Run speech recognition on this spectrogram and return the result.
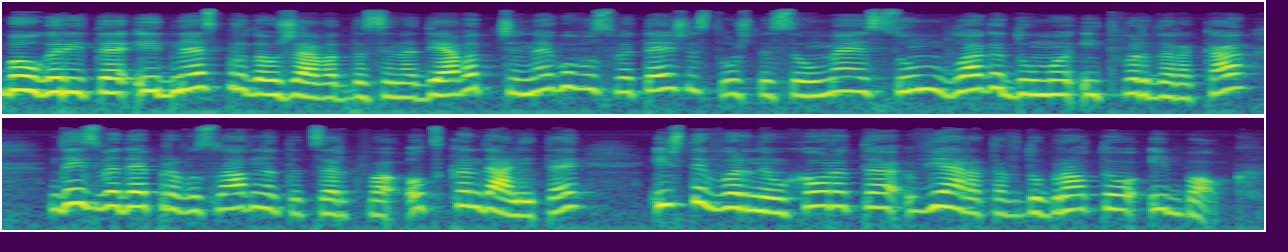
Българите и днес продължават да се надяват, че негово светейшество ще се умее с ум, блага дума и твърда ръка да изведе православната църква от скандалите и ще върне у хората вярата в доброто и Бог.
